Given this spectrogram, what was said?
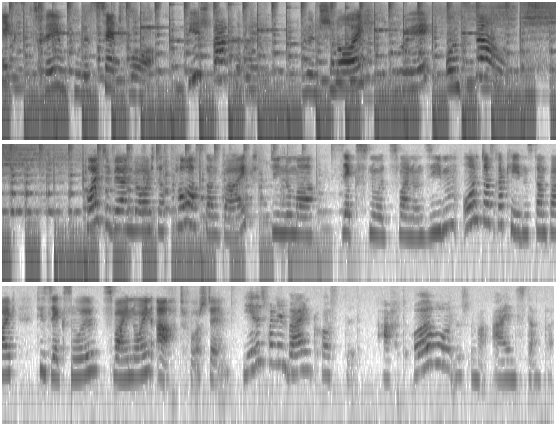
Extrem cooles Set vor. Viel Spaß dabei. Wünschen euch Brick. und Stone. Heute werden wir euch das Power Stunt Bike, die Nummer 60297 und das Raketenstunt-Bike, die 60298 vorstellen. Jedes von den beiden kostet 8 Euro und ist immer ein Stuntbike.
